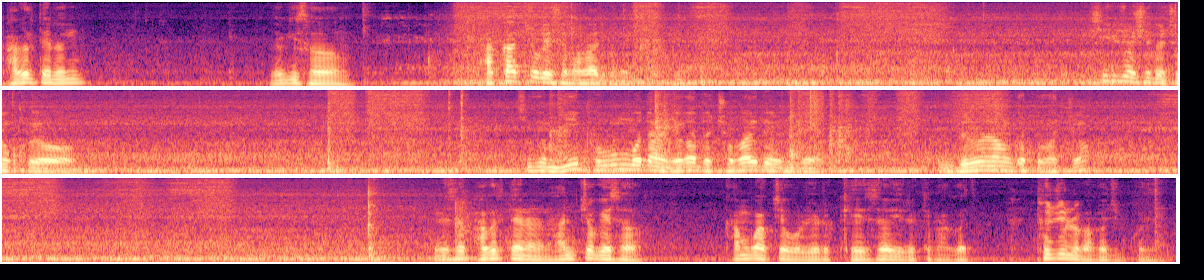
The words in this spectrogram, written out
박을 때는 여기서 바깥쪽에서 됩니다. 실조시도 좋고요. 지금 이 부분보다는 얘가 더 좁아야 되는데 좀 늘어난 것도 같죠? 그래서 박을 때는 안쪽에서 감각적으로 이렇게 해서 이렇게 박아 두 줄로 박아줄 거예요.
